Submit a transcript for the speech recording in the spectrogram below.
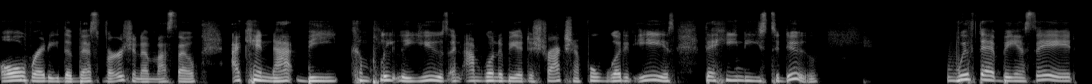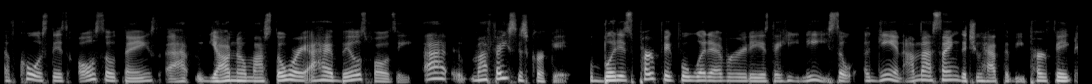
already the best version of myself, I cannot be completely used. And I'm going to be a distraction for what it is that he needs to do with that being said, of course, there's also things. I, y'all know my story. I have Bell's palsy. I my face is crooked, but it's perfect for whatever it is that he needs. So again, I'm not saying that you have to be perfect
